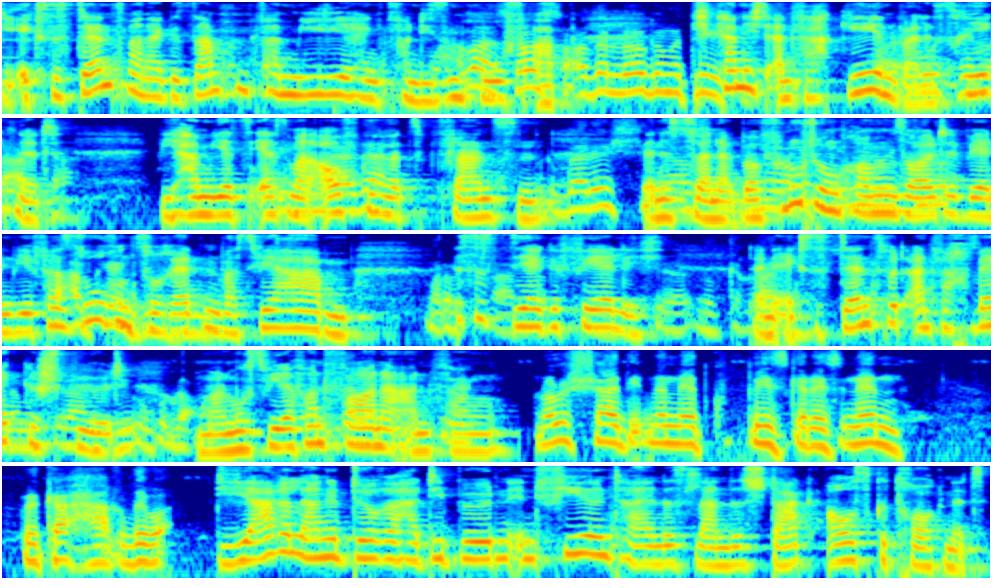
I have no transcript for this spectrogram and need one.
Die Existenz meiner gesamten Familie hängt von diesem Hof ab. Ich kann nicht einfach gehen, weil es regnet. Wir haben jetzt erstmal aufgehört zu pflanzen. Wenn es zu einer Überflutung kommen sollte, werden wir versuchen zu retten, was wir haben. Es ist sehr gefährlich. Deine Existenz wird einfach weggespült und man muss wieder von vorne anfangen. Die jahrelange Dürre hat die Böden in vielen Teilen des Landes stark ausgetrocknet.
